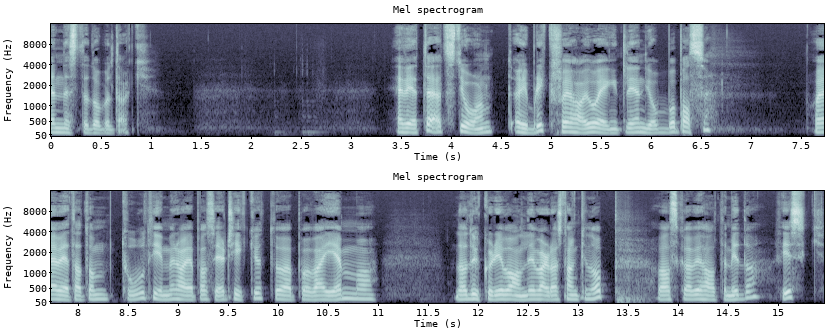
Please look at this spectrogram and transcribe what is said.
enn neste dobbelttak. Jeg vet det er et stjålent øyeblikk, for jeg har jo egentlig en jobb å passe. Og jeg vet at om to timer har jeg passert Kikkut og er på vei hjem, og da dukker de vanlige hverdagstankene opp. Hva skal vi ha til middag? Fisk?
